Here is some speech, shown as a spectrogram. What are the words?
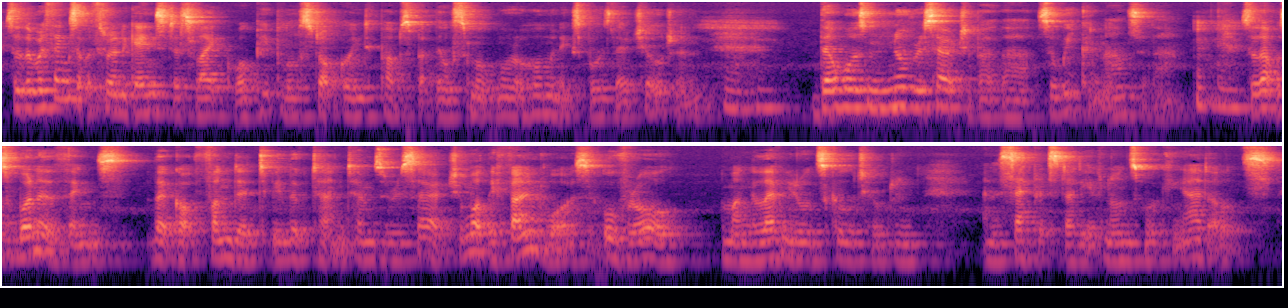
So there were things that were thrown against us, like, well, people will stop going to pubs, but they'll smoke more at home and expose their children. Mm-hmm. There was no research about that, so we couldn't answer that. Mm-hmm. So that was one of the things that got funded to be looked at in terms of research. And what they found was, overall, among 11 year old school children and a separate study of non smoking adults,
